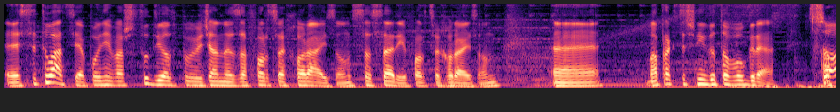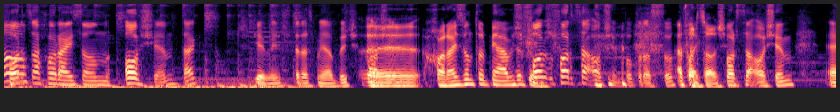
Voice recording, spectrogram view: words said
e, sytuacja, ponieważ studio odpowiedzialne za Forza Horizon, za serię Forza Horizon, e, ma praktycznie gotową grę. Co? A Forza Horizon 8, tak? Czy 9 teraz miała być? 8. E, Horizon to miała być For, pięć. Forza 8 po prostu. A Forza 8. Forza 8, e,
